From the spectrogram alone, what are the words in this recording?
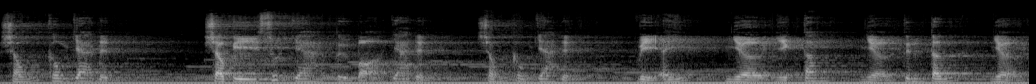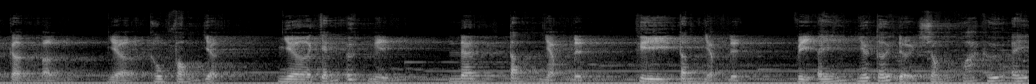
sống không gia đình sau khi xuất gia từ bỏ gia đình, sống không gia đình, vì ấy, nhờ nhiệt tâm, nhờ tinh tấn, nhờ cần mẫn, nhờ không phóng vật nhờ tránh ức niệm, nên tâm nhập định. Khi tâm nhập định, vì ấy nhớ tới đời sống quá khứ ấy,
